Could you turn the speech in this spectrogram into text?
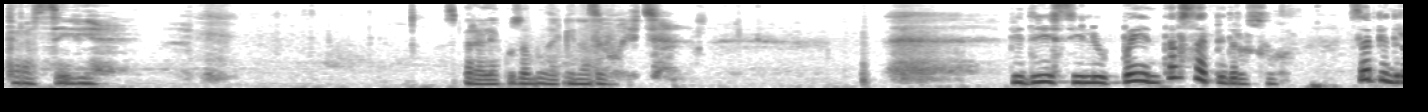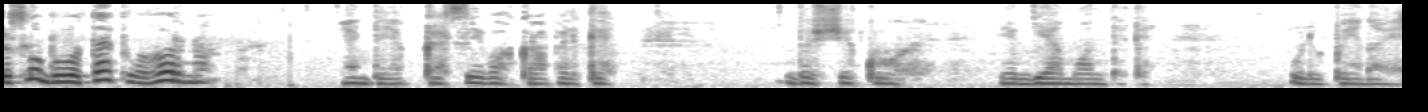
красиві. З переляку забула, які називаються. Підріс і люпин, та все підросло. Все підросло, було тепло, гарно. Гляньте, як красиво крапельки дощику, як діамантики у люпинові.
